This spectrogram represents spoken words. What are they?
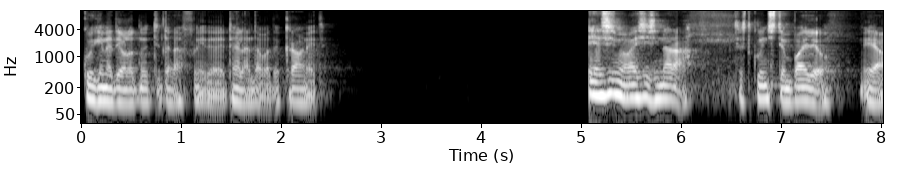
kuigi need ei olnud nutitelefonid, olid helendavad ekraanid ja siis ma väsisin ära, sest kunsti on palju ja,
